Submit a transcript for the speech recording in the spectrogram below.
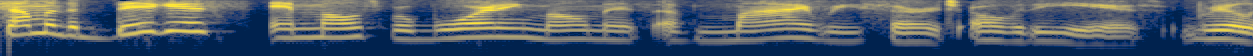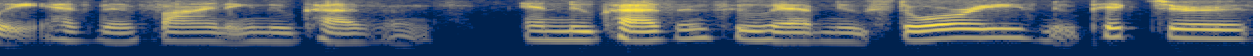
Some of the biggest and most rewarding moments of my research over the years really has been finding new cousins and new cousins who have new stories, new pictures,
